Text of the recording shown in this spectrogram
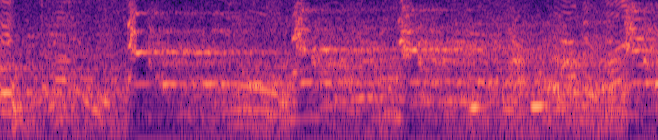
No! No! No!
